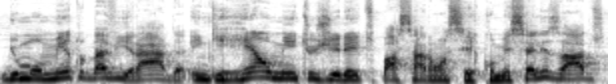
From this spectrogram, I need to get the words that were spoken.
e o momento da virada em que realmente os direitos passaram a ser comercializados,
